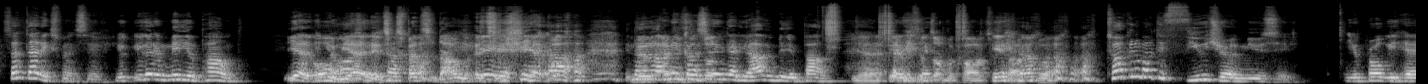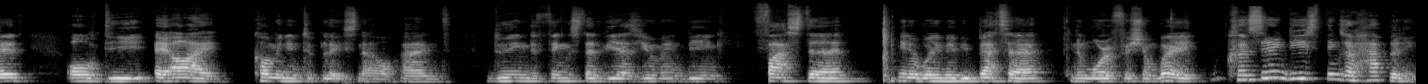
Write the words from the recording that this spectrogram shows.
It's not that expensive. You, you got a million pound. Yeah, oh yeah, it's expensive now. It's, yeah, yeah. no, No, no, I mean considering on- that you have a million pounds. yeah, everything's on the cards with that. Talking about the future of music, you probably heard of the AI coming into place now and doing the things that we as human being faster, in a way maybe better, in a more efficient way. Considering these things are happening,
